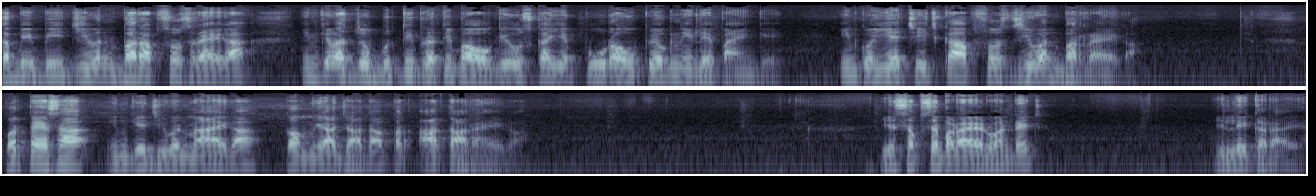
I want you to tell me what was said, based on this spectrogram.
कभी भी जीवन भर अफसोस रहेगा इनके पास जो बुद्धि प्रतिभा होगी, उसका ये पूरा उपयोग नहीं ले पाएँगे। इनको ये चीज़ का अफसोस जीवन भर रहेगा। पर पैसा इनके जीवन में आएगा, कम या ज़्यादा, पर आता रहेगा। ये सबसे बड़ा एडवांटेज ये लेकर आए।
